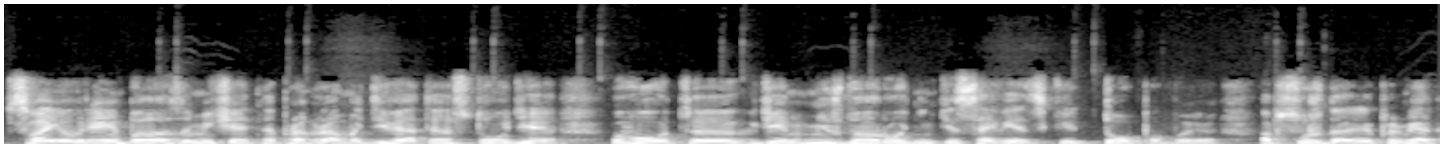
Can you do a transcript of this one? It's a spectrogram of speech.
в свое время была замечательная программа «Девятая студия», вот, э, где международники советские, топовые, обсуждали проблемы.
